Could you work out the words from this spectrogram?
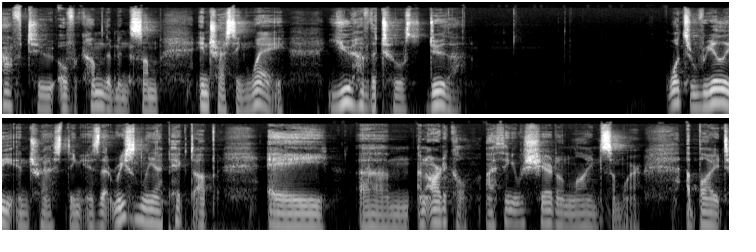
have to overcome them in some interesting way, you have the tools to do that. What's really interesting is that recently I picked up a um, an article, I think it was shared online somewhere, about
